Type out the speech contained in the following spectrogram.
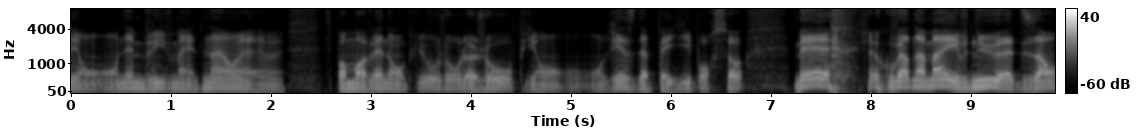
On, on, aime vivre maintenant. Euh, c'est pas mauvais non plus au jour le jour, puis on, risque de payer pour ça. Mais le gouvernement est venu, disons,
